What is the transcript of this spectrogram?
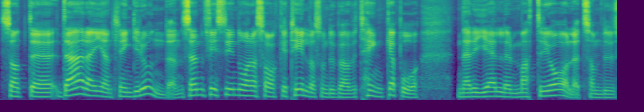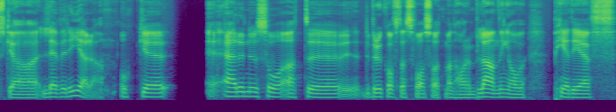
Så att eh, där är egentligen grunden. Sen finns det ju några saker till då som du behöver tänka på när det gäller materialet som du ska leverera. Och eh, är det nu så att eh, det brukar oftast vara så att man har en blandning av pdf,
